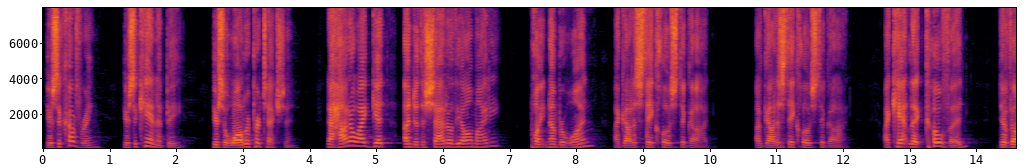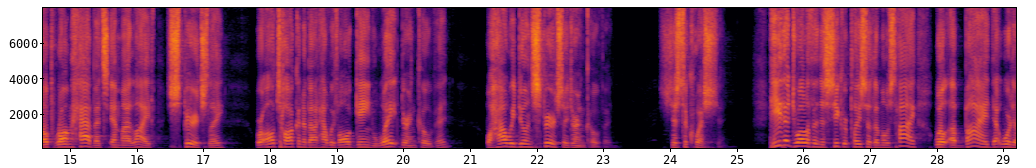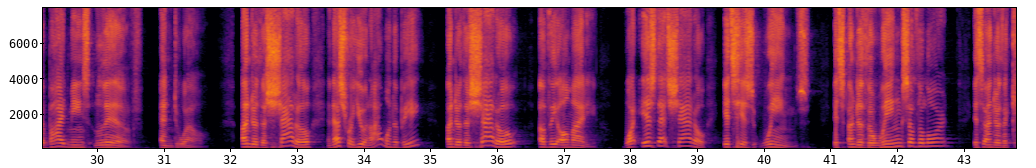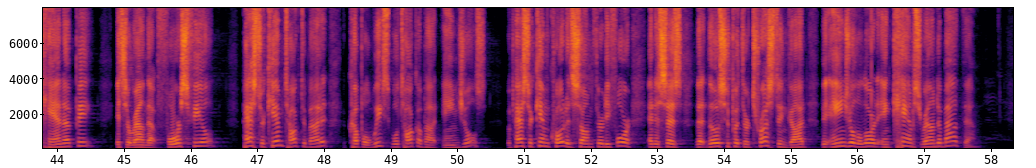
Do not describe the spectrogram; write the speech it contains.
Here's a covering. Here's a canopy. Here's a wall of protection. Now, how do I get under the shadow of the Almighty? Point number one I got to stay close to God. I've got to stay close to God. I can't let COVID develop wrong habits in my life spiritually we're all talking about how we've all gained weight during COVID. Well, how are we doing spiritually during COVID? It's just a question. He that dwelleth in the secret place of the Most High will abide. That word abide means live and dwell. Under the shadow, and that's where you and I want to be, under the shadow of the Almighty. What is that shadow? It's His wings. It's under the wings of the Lord, it's under the canopy, it's around that force field. Pastor Kim talked about it a couple weeks. We'll talk about angels. But Pastor Kim quoted Psalm 34, and it says that those who put their trust in God, the angel of the Lord encamps round about them.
